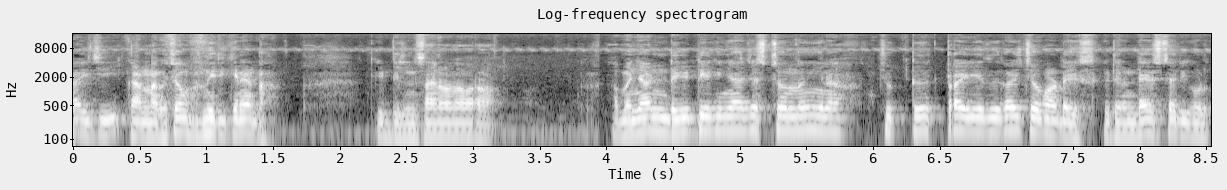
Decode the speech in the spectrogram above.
കഴിച്ച് കണ്ണൊക്കെ ചുമന്നിരിക്കണേട്ടാ കിഡിലിന് സാധനം എന്ന് പറയണം അപ്പം ഞണ്ട് കിട്ടി കഴിഞ്ഞാൽ ജസ്റ്റ് ഒന്ന് ഇങ്ങനെ ചുട്ട് ട്രൈ ചെയ്ത് കഴിച്ചു നോക്കണം ടേസ്റ്റ് കിട്ടിയ ടേസ്റ്റ് ആയിരിക്കുള്ളൂ.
